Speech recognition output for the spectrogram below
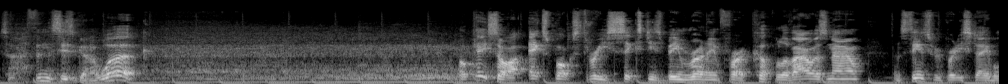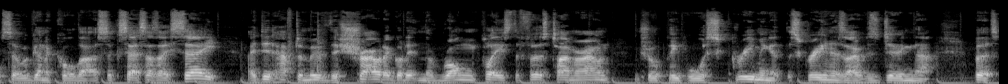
So I think this is going to work. Okay, so our Xbox 360's been running for a couple of hours now and seems to be pretty stable, so we're going to call that a success. As I say, I did have to move this shroud. I got it in the wrong place the first time around. I'm sure people were screaming at the screen as I was doing that. But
